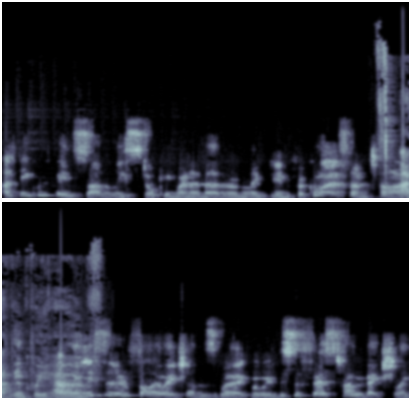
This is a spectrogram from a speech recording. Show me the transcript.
I think we've been silently stalking one another on LinkedIn for quite some time. I think we have. And we listen and follow each other's work, but we, this is the first time we've actually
